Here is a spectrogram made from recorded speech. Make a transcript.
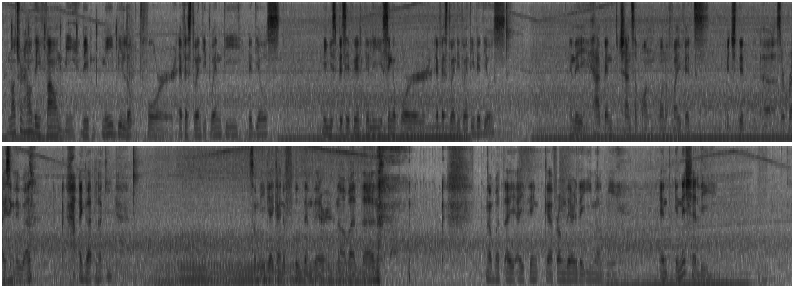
I'm not sure how they found me. They maybe looked for FS 2020 videos, maybe specifically Singapore FS 2020 videos, and they happened to chance upon one of my vids, which did uh, surprisingly well. I got lucky. So maybe I kind of fooled them there. No, but uh, no, but I I think uh, from there they emailed me, and initially,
